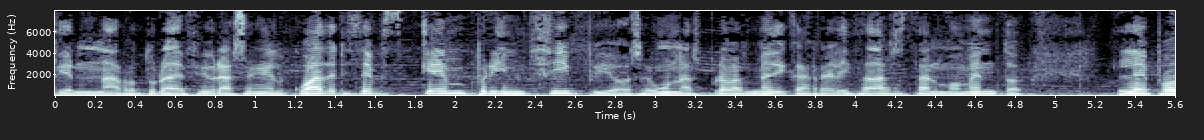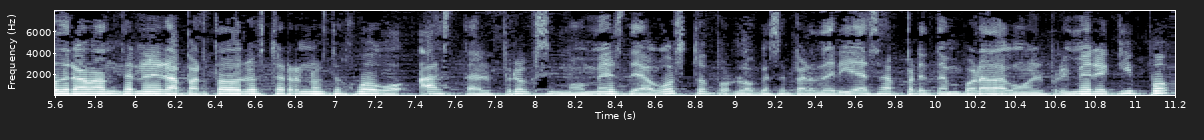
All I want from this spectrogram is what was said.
tiene una rotura de fibras en el cuádriceps que en principio, según las pruebas médicas realizadas hasta el momento, le podrá mantener apartado de los terrenos de juego hasta el próximo mes de agosto, por lo que se perdería esa pretemporada con el primer equipo.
